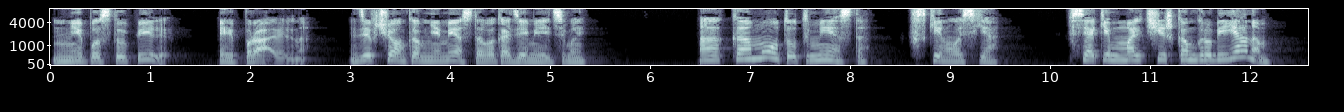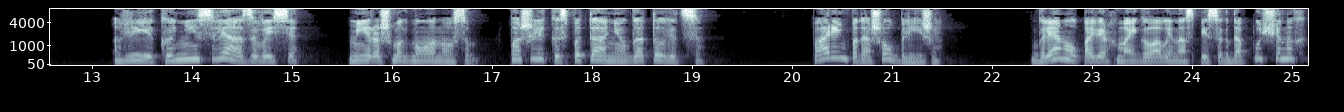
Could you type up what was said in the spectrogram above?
«Не поступили? И правильно. Девчонкам не место в Академии Тьмы». «А кому тут место?» — вскинулась я. «Всяким мальчишкам-грубиянам?» «Лика, не связывайся», — Мира шмыгнула носом. «Пошли к испытанию готовиться». Парень подошел ближе глянул поверх моей головы на список допущенных,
